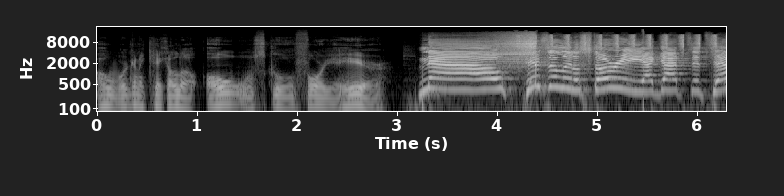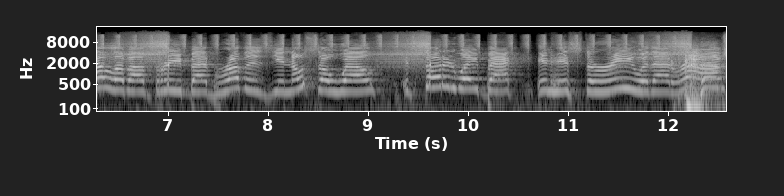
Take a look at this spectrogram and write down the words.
oh, we're going to kick a little old school for you here. Now, here's a little story I got to tell about three bad brothers you know so well. It started way back in history with that Rob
